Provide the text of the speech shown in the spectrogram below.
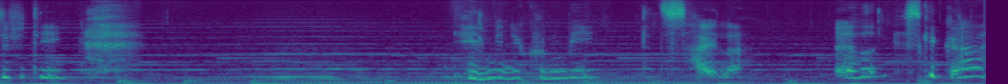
det er fordi... Hele min økonomi, den sejler. Og Jeg ved ikke, hvad jeg skal gøre.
